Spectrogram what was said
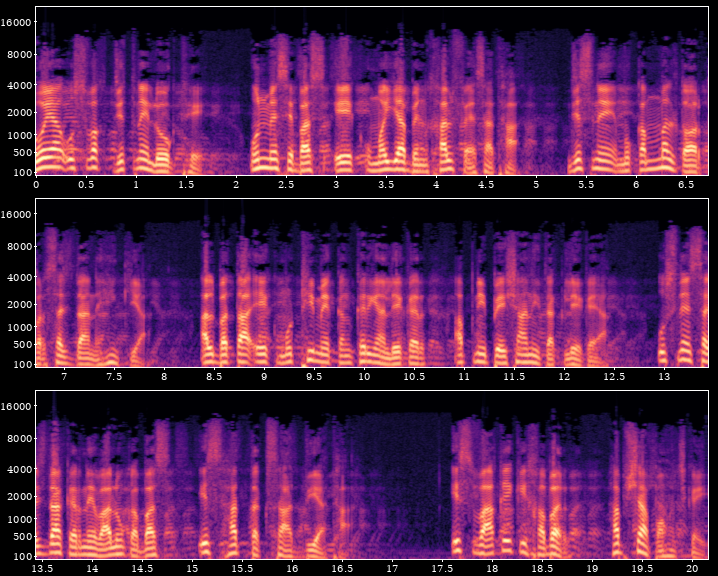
گویا اس وقت جتنے لوگ تھے، ان میں سے بس ایک امیہ بن خلف ایسا تھا جس نے مکمل طور پر سجدہ نہیں کیا۔ البتہ ایک مٹھی میں کنکریاں لے کر اپنی پیشانی تک لے گیا۔ اس نے سجدہ کرنے والوں کا بس اس حد تک ساتھ دیا تھا۔ اس واقعے کی خبر حبشہ پہنچ گئی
